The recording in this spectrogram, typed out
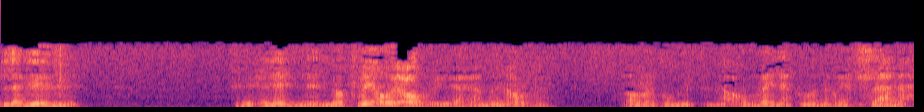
إلا بإذنه. الإذن النطري أو العرفي إذا كان من عرفه عرفكم المعروف بينكم أنه يتسامح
